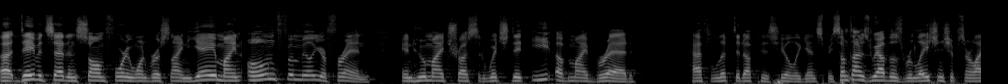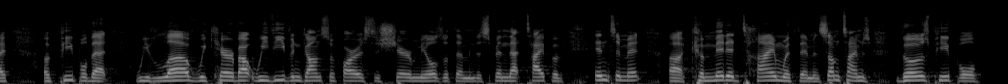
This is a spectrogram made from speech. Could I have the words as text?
Uh, David said in Psalm 41, verse 9, Yea, mine own familiar friend, in whom I trusted, which did eat of my bread, hath lifted up his heel against me. Sometimes we have those relationships in our life of people that we love, we care about. We've even gone so far as to share meals with them and to spend that type of intimate, uh, committed time with them. And sometimes those people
